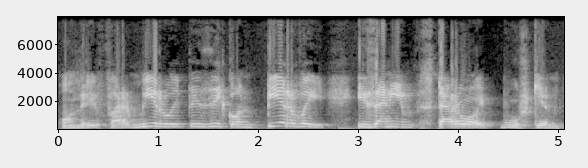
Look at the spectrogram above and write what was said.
Он реформирует язык, он первый, и за ним второй Пушкин,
